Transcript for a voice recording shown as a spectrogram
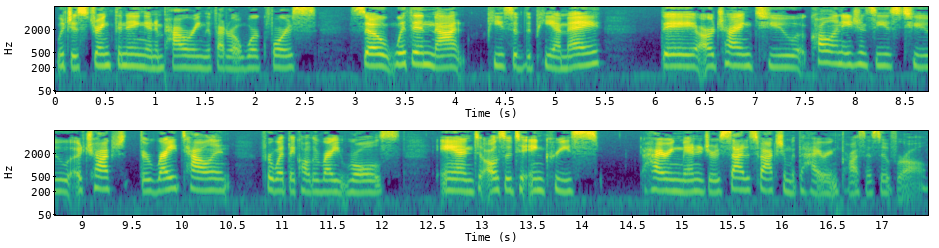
which is strengthening and empowering the federal workforce. So, within that piece of the PMA. They are trying to call on agencies to attract the right talent for what they call the right roles and also to increase hiring managers' satisfaction with the hiring process overall.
